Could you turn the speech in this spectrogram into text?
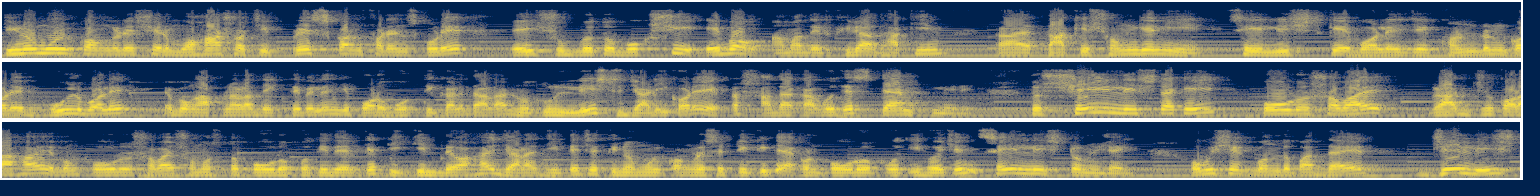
তৃণমূল কংগ্রেসের মহাসচিব প্রেস কনফারেন্স করে এই সুব্রত বক্সি এবং আমাদের ফিরাদ হাকিম তাকে সঙ্গে নিয়ে সেই লিস্টকে বলে যে খণ্ডন করে, ভুল বলে এবং আপনারা দেখতে পেলেন যে পরবর্তীকালে তারা নতুন লিস্ট জারি করে একটা সাদা কাগজে স্ট্যাম্প মেরে। তো সেই লিস্টটাকেই পৌরসভায় গ্রাহ্য করা হয় এবং পৌরসভায় সমস্ত পৌরপতিদেরকে টিকিট দেওয়া হয়। যারা জিতেছে, তৃণমূল কংগ্রেসের টিকিটে এখন পৌরপতি হয়েছেন সেই লিস্ট অনুযায়ী। অভিষেক বন্দ্যোপাধ্যায়ের যে লিস্ট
